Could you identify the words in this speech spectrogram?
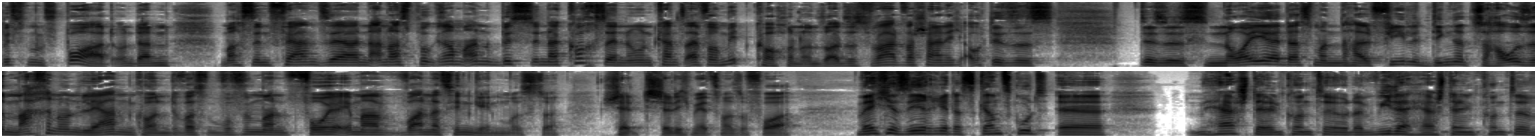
bist beim Sport und dann machst du den Fernseher ein anderes Programm an und bist in der Kochsendung und kannst einfach mitkochen und so. Also es war halt wahrscheinlich auch dieses, dieses Neue, dass man halt viele Dinge zu Hause machen und lernen konnte, was, wofür man vorher immer woanders hingehen musste. Stell, stell ich mir jetzt mal so vor. Welche Serie das ganz gut äh, herstellen konnte oder wiederherstellen konnte,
